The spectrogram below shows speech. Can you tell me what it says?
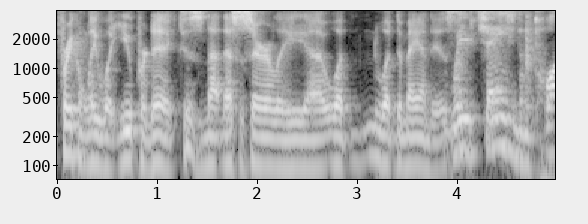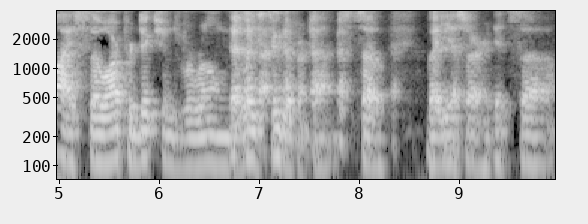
frequently what you predict is not necessarily uh, what what demand is. We've changed them twice, so our predictions were wrong at least two different times. So, but yes, sir, it's uh,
